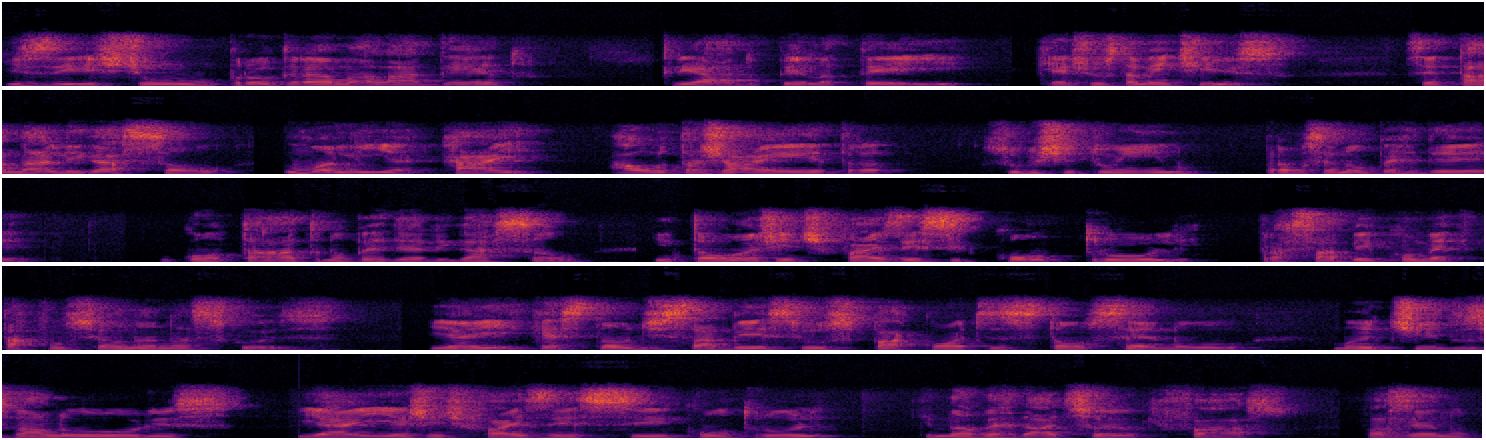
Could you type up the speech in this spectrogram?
existe um programa lá dentro, criado pela TI, que é justamente isso. Você está na ligação, uma linha cai, a outra já entra substituindo para você não perder o contato, não perder a ligação. Então a gente faz esse controle para saber como é que está funcionando as coisas. E aí questão de saber se os pacotes estão sendo mantidos valores. E aí a gente faz esse controle que na verdade sou eu que faço, fazendo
